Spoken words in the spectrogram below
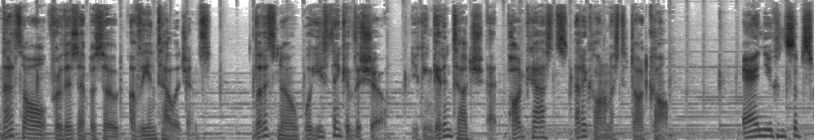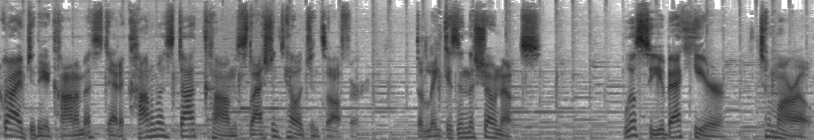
That's all for this episode of The Intelligence. Let us know what you think of the show. You can get in touch at podcasts at economist.com. And you can subscribe to The Economist at economist.com slash intelligence offer. The link is in the show notes. We'll see you back here tomorrow.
